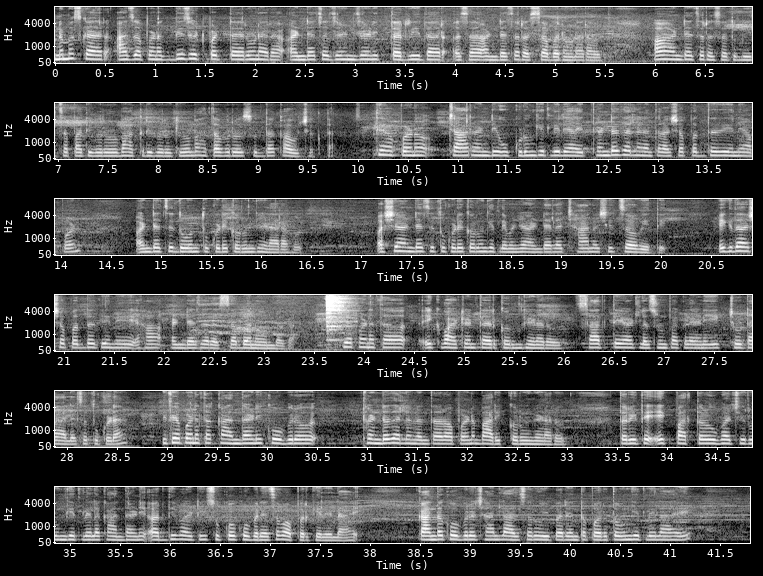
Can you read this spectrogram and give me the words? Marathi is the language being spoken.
नमस्कार आज आपण अगदी झटपट तयार होणारा अंड्याचा झणझणीत तर्रीदार असा अंड्याचा रस्सा बनवणार आहोत. हा अंड्याचा रस्सा तुम्ही चपातीबरोबर भाकरीबरोबर किंवा भाताबरोबर सुद्धा खाऊ शकता. ते आपण चार अंडी उकडून घेतलेली आहेत. थंड झाल्यानंतर अशा पद्धतीने आपण अंड्याचे दोन तुकडे करून घेणार आहोत. असे अंड्याचे तुकडे करून घेतले म्हणजे अंड्याला छान अशी चव येते. एकदा अशा पद्धतीने हा अंड्याचा रस्सा बनवून बघा. ते आपण आता एक वाटण तयार करून घेणार आहोत. सात ते आठ लसूण पाकळ्या आणि एक छोटा आल्याचा तुकडा इथे आपण आता कांदा आणि खोबरं थंड झाल्यानंतर आपण बारीक करून घेणार आहोत. तर इथे एक पातळ उभा चिरून घेतलेला कांदा आणि अर्धी वाटी सुकं खोबऱ्याचा वापर केलेला आहे. कांदा खोबरं छान लालसर होईपर्यंत परतवून घेतलेलं आहे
